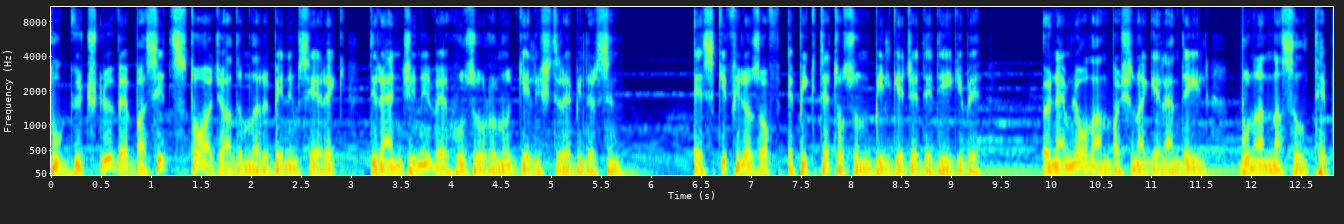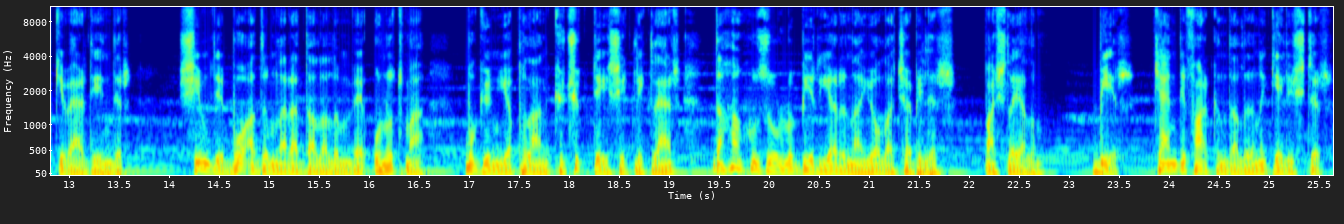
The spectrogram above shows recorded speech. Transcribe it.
Bu güçlü ve basit stoacı adımları benimseyerek direncini ve huzurunu geliştirebilirsin. Eski filozof Epiktetos'un bilgece dediği gibi, önemli olan başına gelen değil, buna nasıl tepki verdiğindir. Şimdi bu adımlara dalalım ve unutma, bugün yapılan küçük değişiklikler daha huzurlu bir yarına yol açabilir. Başlayalım. 1. Kendi farkındalığını geliştir.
